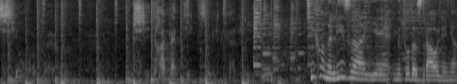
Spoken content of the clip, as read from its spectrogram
transition euh, aussi dramatique, c'est le cas de le dire. Psihoanaliza je metoda zdravljenja,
